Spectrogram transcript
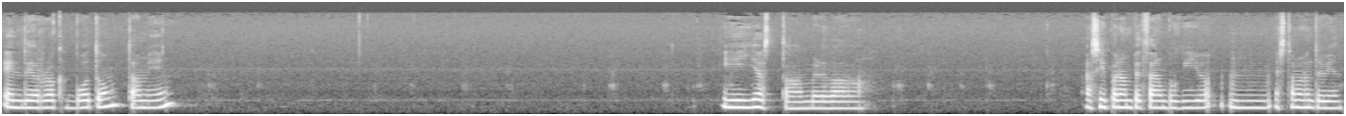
el de Rock Bottom también. Y ya está, en verdad así para empezar un poquillo, mm, está bastante bien.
